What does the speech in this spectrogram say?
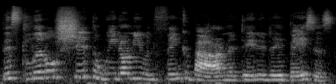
this little shit that we don't even think about on a day to day basis.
